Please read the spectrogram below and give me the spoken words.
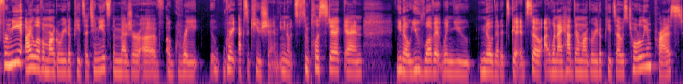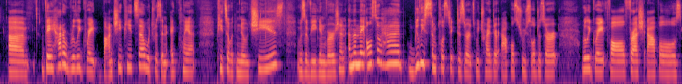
for me, I love a margherita pizza. To me, it's the measure of a great, great execution. You know, it's simplistic and you know, you love it when you know that it's good. So I, when I had their margherita pizza, I was totally impressed. Um, they had a really great banchi pizza, which was an eggplant pizza with no cheese. It was a vegan version. And then they also had really simplistic desserts. We tried their apple streusel dessert, really great fall fresh apples,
